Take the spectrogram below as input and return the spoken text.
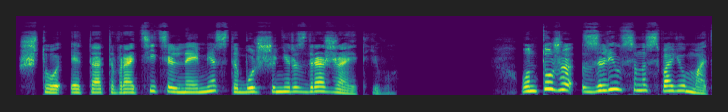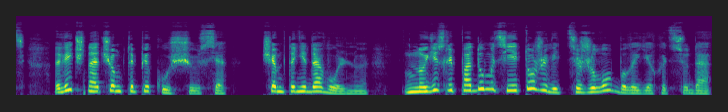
что это отвратительное место больше не раздражает его. Он тоже злился на свою мать, вечно о чем-то пекущуюся, чем-то недовольную. Но если подумать, ей тоже ведь тяжело было ехать сюда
